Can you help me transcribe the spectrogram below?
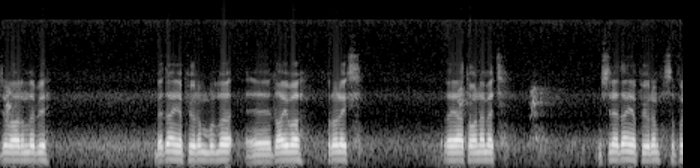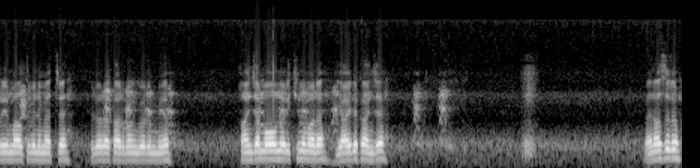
civarında bir beden yapıyorum. Burada e, Daiwa Prorex veya Tornamet misineden yapıyorum. 0.26 mm. Flora karbon görünmüyor. Kancam Olmer 2 numara. Yaylı kanca. Ben hazırım.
